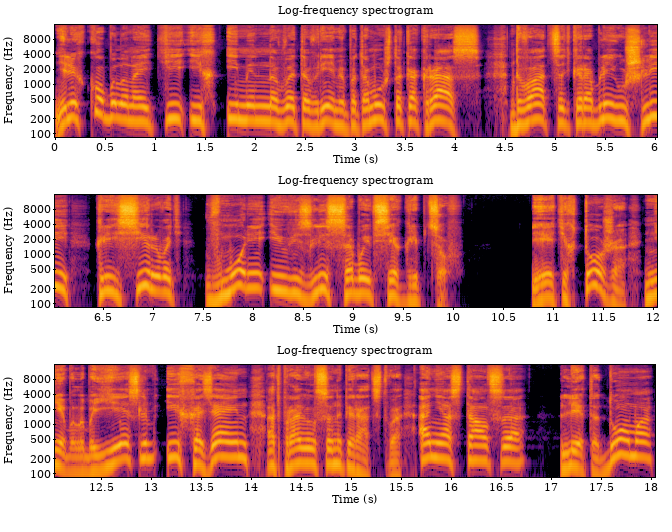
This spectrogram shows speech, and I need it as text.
Нелегко было найти их именно в это время, потому что как раз двадцать кораблей ушли крейсировать в море и увезли с собой всех гребцов. И этих тоже не было бы, если бы их хозяин отправился на пиратство, а не остался лето дома,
